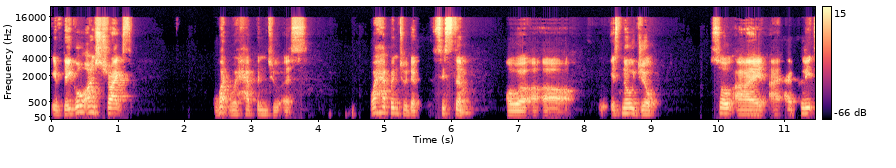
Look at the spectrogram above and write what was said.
if they go on strikes, what will happen to us? What happened to the system? Our, uh, uh, it's no joke. So I, I, I plead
